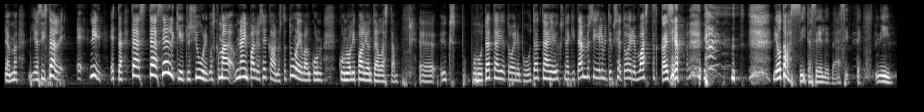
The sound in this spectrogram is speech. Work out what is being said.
Ja, mä, ja siis tälle, e, niin, että tämä selkiytys juuri, koska mä näin paljon sekaannusta tulevan, kun, kun oli paljon tällaista, yksi puhuu tätä ja toinen puhuu tätä, ja yksi näki tämmöisiä ilmityksiä ja toinen vastakkaisia. niin ota siitä selvää sitten. Niin.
